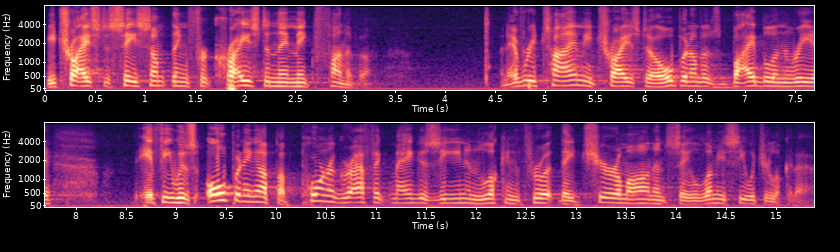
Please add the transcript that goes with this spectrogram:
He tries to say something for Christ and they make fun of him. And every time he tries to open up his Bible and read, if he was opening up a pornographic magazine and looking through it, they'd cheer him on and say, Let me see what you're looking at.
